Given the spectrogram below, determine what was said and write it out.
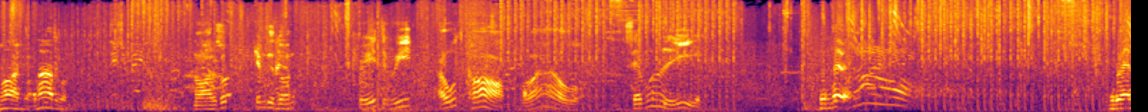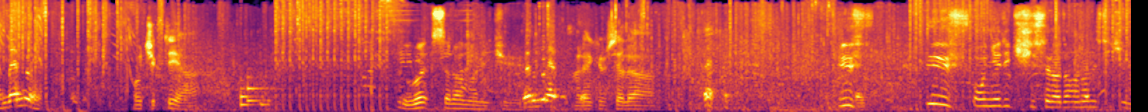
Ne var bu? Ne var bu? No argo? Kim dedi onu? Read, read, outcome. Wow. Seven Lee. O çıktı ya. Ve selamun aleyküm. Aleykümselam. Üf. Üf. 17 kişi sırada ananı sikeyim.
